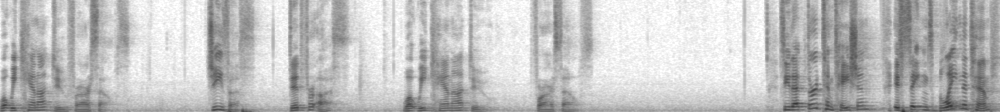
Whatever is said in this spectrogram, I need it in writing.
what we cannot do for ourselves. Jesus did for us what we cannot do for ourselves. See, that third temptation is Satan's blatant attempt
